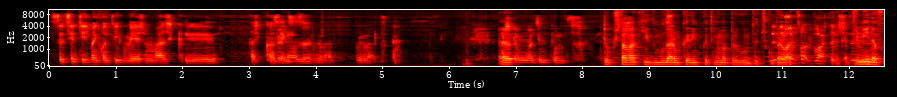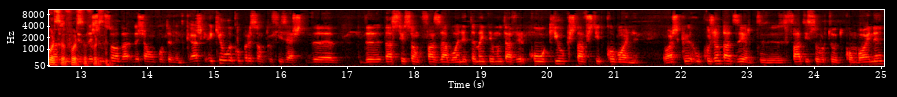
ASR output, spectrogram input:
Se tu te sentires bem contigo mesmo, acho que, acho que consegues usar. Verdade, verdade, verdade. Ah, Acho que é um ótimo ponto. Eu gostava aqui de mudar um bocadinho porque eu tinha uma pergunta. Desculpem Deixa-me lá. só, Duarte, antes de- Termina, força, força, Deixa-me força. só dar- deixar um apontamento. Que acho que aquela comparação que tu fizeste de, de- da associação que fazes à boina também tem muito a ver com aquilo que está vestido com a boina. Eu acho que o que o João está a dizer, de fato e sobretudo com boina,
